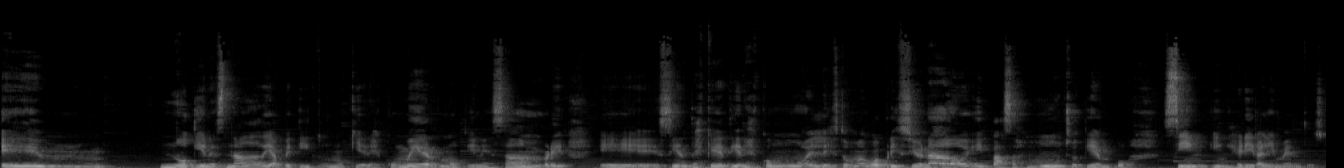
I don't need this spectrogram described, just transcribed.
em, no tienes nada de apetito, no quieres comer, no tienes hambre, eh, sientes que tienes como el estómago aprisionado y pasas mucho tiempo sin ingerir alimentos.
